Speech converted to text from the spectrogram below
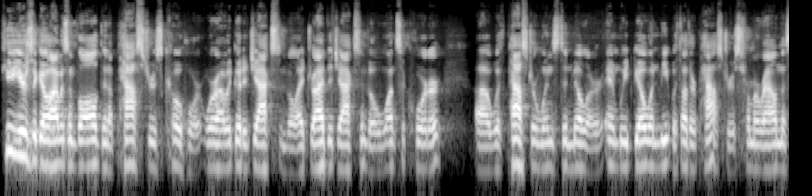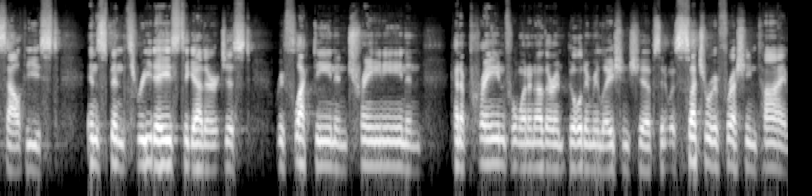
A few years ago, I was involved in a pastor's cohort where I would go to Jacksonville. I'd drive to Jacksonville once a quarter uh, with Pastor Winston Miller, and we'd go and meet with other pastors from around the Southeast and spend three days together just reflecting and training and kind of praying for one another and building relationships. And it was such a refreshing time.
